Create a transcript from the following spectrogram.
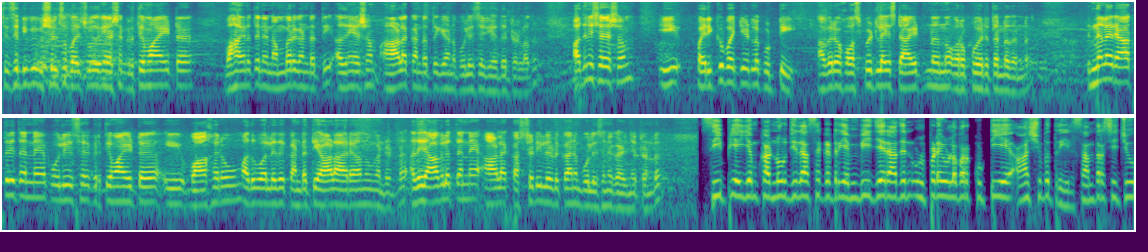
C C T V visuals പരിശോധിച്ച ശേഷം കൃത്യമായിട്ട് വാഹനത്തിന്റെ നമ്പർ കണ്ടെത്തി. അതിനുശേഷം ആളെ കണ്ടെത്തുകയാണ് പോലീസ് ചെയ്തിട്ടുള്ളത്. അതിനുശേഷം ഈ പരിക്ക് പറ്റിയിട്ടുള്ള കുട്ടി അവർ ഹോസ്പിറ്റലൈസ്ഡ് ആയിട്ടുണ്ടെന്ന് ഉറപ്പുവരുത്തേണ്ടതുണ്ട് ഇന്നലെ രാത്രി തന്നെ പോലീസ് കൃത്യമായിട്ട് ഈ വാഹനവും അതുപോലെ ഇത് കണ്ടെത്തിയ ആൾ ആരാന്നും കണ്ടിട്ടുണ്ട്. അത് രാവിലെ തന്നെ ആളെ കസ്റ്റഡിയിലെടുക്കാനും പോലീസിന് കഴിഞ്ഞിട്ടുണ്ട്. C P I M Kannur ജില്ലാ സെക്രട്ടറി എം വി ജയരാജൻ ഉൾപ്പെടെയുള്ളവർ കുട്ടിയെ ആശുപത്രിയിൽ സന്ദർശിച്ചു.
